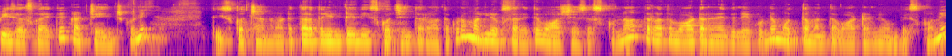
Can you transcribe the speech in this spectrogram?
పీసెస్గా అయితే కట్ చేయించుకొని తీసుకొచ్చాను అనమాట తర్వాత ఇంటికి తీసుకొచ్చిన తర్వాత కూడా మళ్ళీ ఒకసారి అయితే వాష్ చేసేసుకున్న తర్వాత వాటర్ అనేది లేకుండా మొత్తం అంతా వాటర్ని ఉంపేసుకొని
